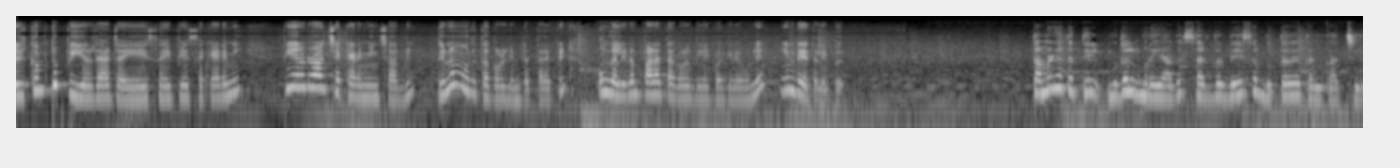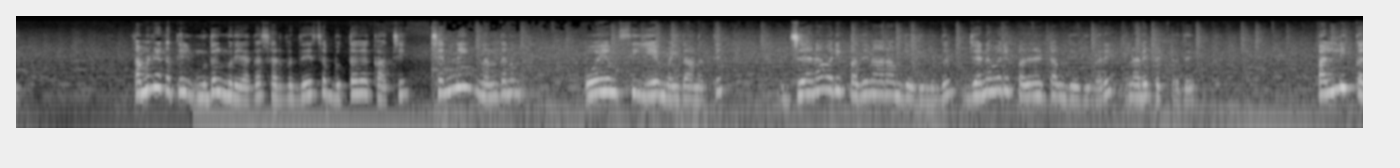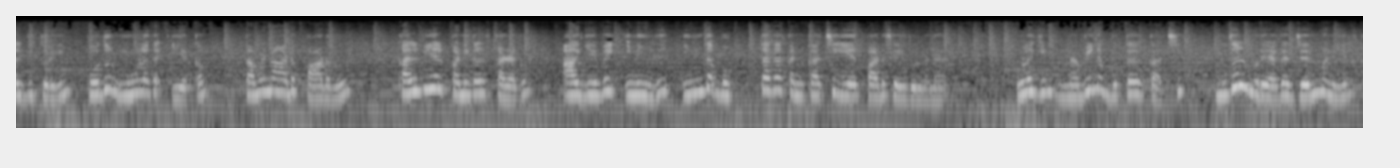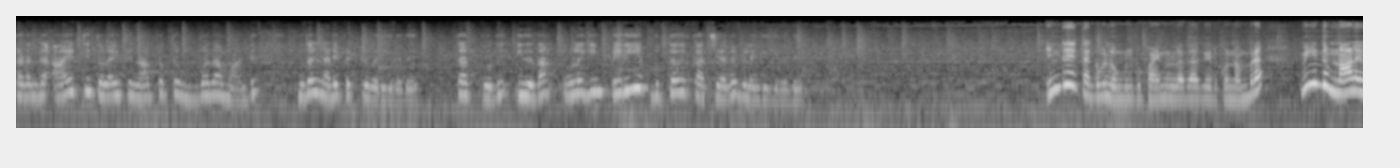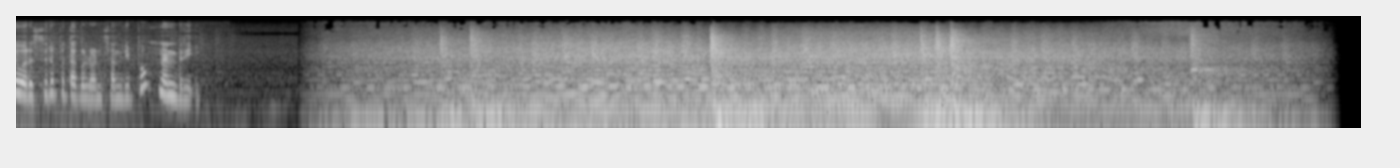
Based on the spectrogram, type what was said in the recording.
Welcome to BL Raj IAS IPS academy BL Raj அகாடமியின் சார்பில் தினம் ஒரு தகவல் என்ற தலைப்பில் உங்களிடம் பல தகவல்களை பகிர உள்ளேன் இன்றைய தலைப்பு. தமிழகத்தில் முதல் முறையாக சர்வதேச புத்தக கண்காட்சி. தமிழகத்தில் முதல் முறையாக சர்வதேச புத்தக காட்சி சென்னை நந்தனம் ஓஎம்சிஏ மைதானத்தில் ஜனவரி பதினாறாம் தேதி முதல் ஜனவரி பதினெட்டாம் தேதி வரை நடைபெற்றது. பள்ளி கல்வித்துறையின் பொது நூலக இயக்கம் தமிழ்நாடு பாடநூல் கல்வியல் பணிகள் கழகம் ஆகியவை இணைந்து இந்த புத்தக கண்காட்சி ஏற்பாடு செய்துள்ளன. உலகின் நவீன புத்தக காட்சி முதல் முறையாக ஜெர்மனியில் கடந்த ஆயிரத்தி தொள்ளாயிரத்தி நாற்பத்தி ஒன்பதாம் ஆண்டு முதல் நடைபெற்று வருகிறது. தற்போது இதுதான் உலகின் பெரிய புத்தக காட்சியாக விளங்குகிறது. இன்றைய தகவல் உங்களுக்கு பயனுள்ளதாக இருக்கும் நம்புறேன். மீண்டும் நாளை ஒரு சிறப்பு தகவலுடன் சந்திப்போம். நன்றி.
